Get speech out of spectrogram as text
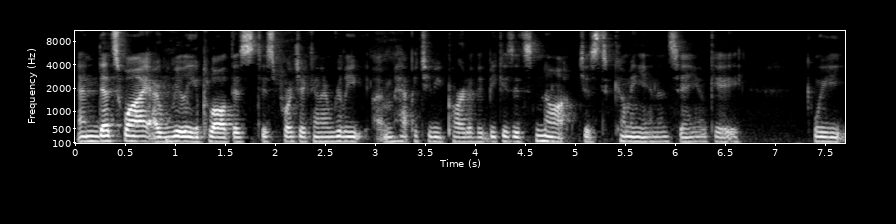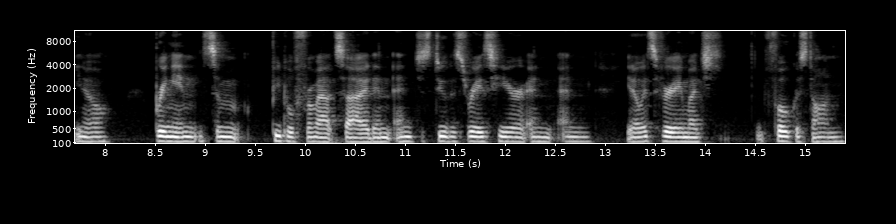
And that's why I really applaud this this project, and I really I'm happy to be part of it because it's not just coming in and saying okay, can we you know bring in some people from outside and, and just do this race here and, and you know it's very much focused on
